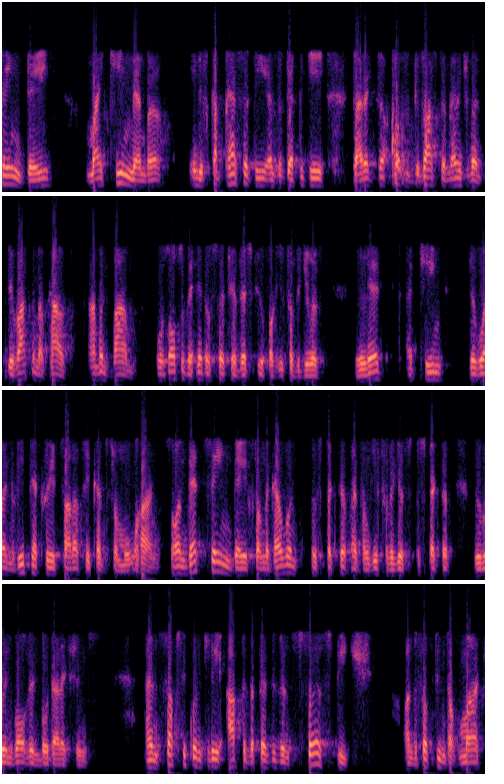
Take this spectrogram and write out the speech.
same day, my team member in his capacity as the Deputy Director of Disaster Management, Department of Health, Ahmed Bham, who was also the head of search and rescue for for the US, led a team to go and repatriate South Africans from Wuhan. So on that same day, from the government perspective and from the US perspective, we were involved in both directions. And subsequently, after the President's first speech on the 15th of March,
